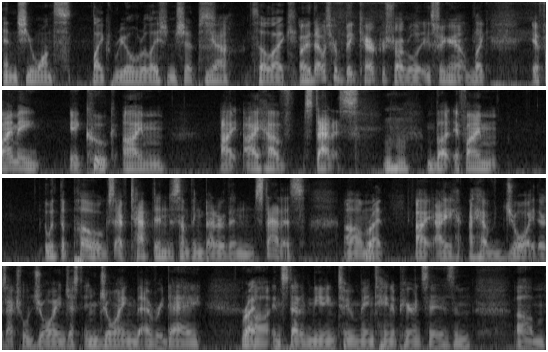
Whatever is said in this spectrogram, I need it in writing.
And she wants like real relationships. Yeah. So like Uh, that was her big character struggle is figuring out like if I'm a a kook, I'm I I have status. hmm But if I'm with the Pogues, I've tapped into something better than status. Um, right. I, I I have joy. There's actual joy in just enjoying the everyday, Right. uh, instead of needing to maintain appearances and um,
